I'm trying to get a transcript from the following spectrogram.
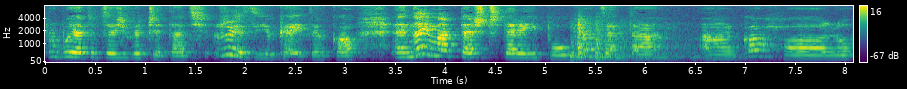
Próbuję tu coś wyczytać, że jest z UK tylko. E, No i ma też 4,5% alkoholu.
